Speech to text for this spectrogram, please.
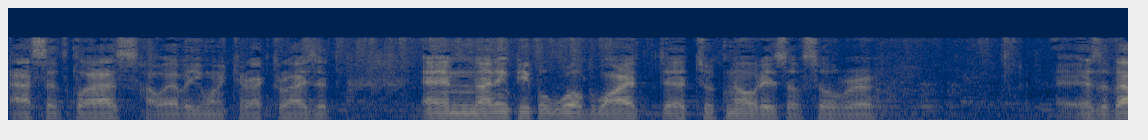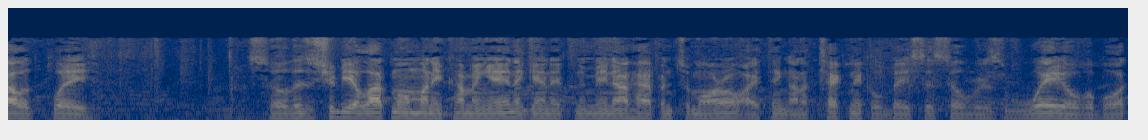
asset class, however you want to characterize it. And I think people worldwide uh, took notice of silver as a valid play. So there should be a lot more money coming in. Again, it may not happen tomorrow. I think on a technical basis, silver is way overbought.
